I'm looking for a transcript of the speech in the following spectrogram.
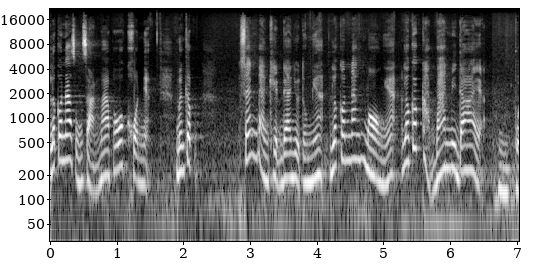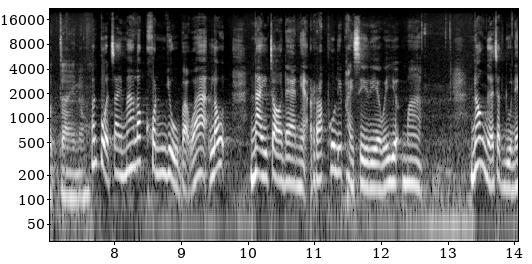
แล้วก็น่าสงสารมากเพราะว่าคนเนี่ยเหมือนกับ เส้นแบ่งเขตแดนอยู่ตรงเนี้ยแล้วก็นั่งมองเงี้ยแล้วก็กลับบ้านไม่ได้อะปวดใจเนาะมันปวดใจมากแล้วคนอยู่แบบว่า แล้วในจอร์แดนเนี่ยรับผู้ลี้ภัยซีเรียไว้เยอะมาก นอกเหนือจากอยู่ใน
